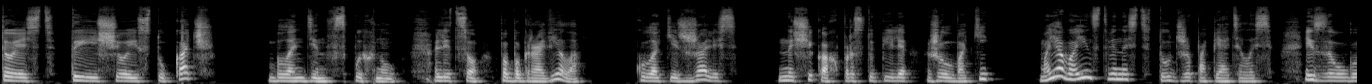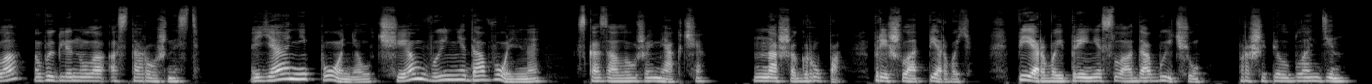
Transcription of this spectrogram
«То есть ты еще и стукач?» Блондин вспыхнул, лицо побагровело, кулаки сжались, на щеках проступили желваки. Моя воинственность тут же попятилась. Из-за угла выглянула осторожность. «Я не понял, чем вы недовольны», — сказала уже мягче. «Наша группа пришла первой. Первой принесла добычу», — прошипел блондин.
